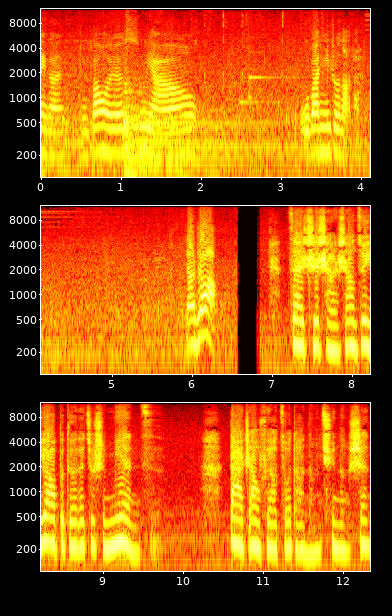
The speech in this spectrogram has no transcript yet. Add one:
那个，你帮我约苏瑶，我帮你一周倒台。两周。在职场上最要不得的就是面子，大丈夫要做到能屈能伸，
